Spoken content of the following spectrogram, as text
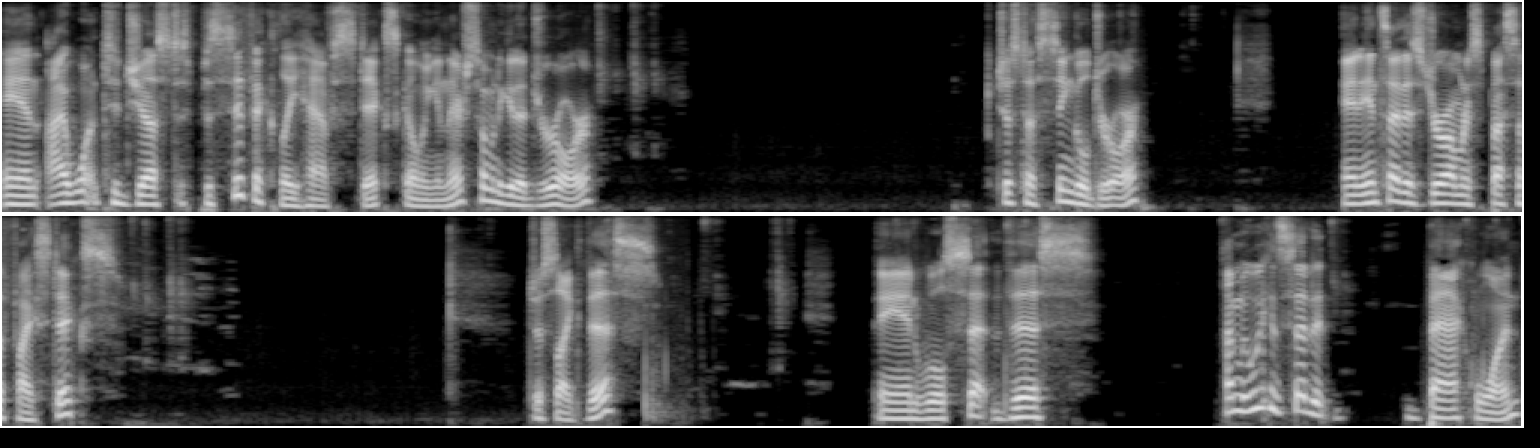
And I want to just specifically have sticks going in there. So I'm going to get a drawer. Just a single drawer. And inside this drawer, I'm going to specify sticks. Just like this. And we'll set this... I mean, we can set it back one.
